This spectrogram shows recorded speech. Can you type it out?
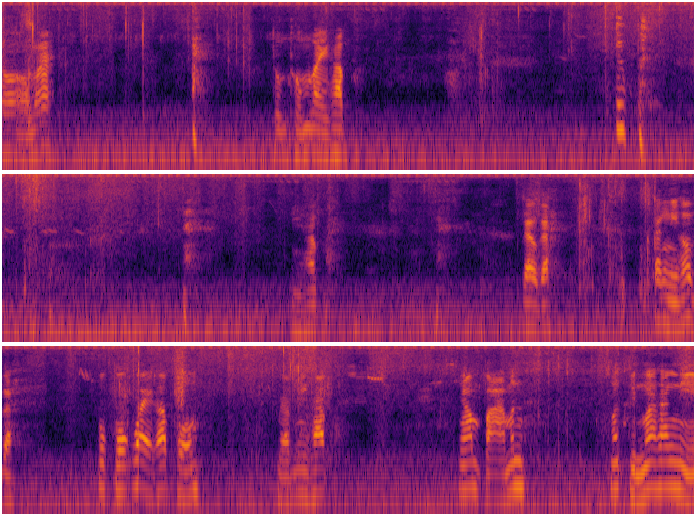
ต่อออกมาถมถมๆไว้ครับอึ๊บนี่ครับ แล้วกะตั้งนี้เขากะปกปกๆไว้ครับ ผม แบบนี้ครับย่ามป่ามันมาขึ้นมาทางนี้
